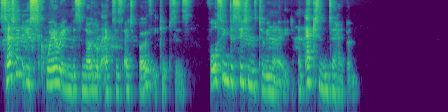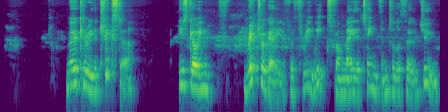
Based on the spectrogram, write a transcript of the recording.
Saturn is squaring this nodal axis at both eclipses, forcing decisions to be made and action to happen. Mercury, the trickster, is going retrograde for three weeks from May the 10th until the 3rd of June.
